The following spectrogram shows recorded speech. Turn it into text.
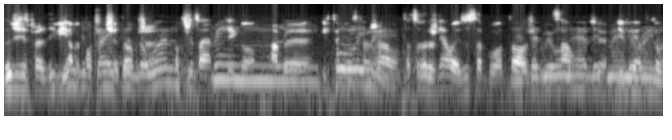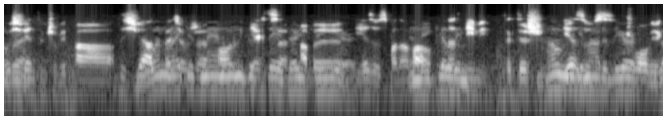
Ludzie niesprawiedliwi, aby poczuć się dobrze, odrzucają takiego, aby ich to nie oskarżało. To, co wyróżniało Jezusa, było to, że był całkowicie i wyjątkowo świętym człowiekiem. A ten świat powiedział, że On nie chce, aby Jezus panował nad nimi. Tak też Jezus, człowiek,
